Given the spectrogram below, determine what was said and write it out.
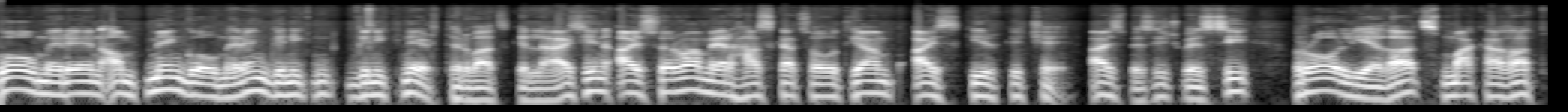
գողմերեն, ամեն գողմերեն գնիկներ թրված կլա։ Այսին այսօրվա մեր հասկացողությամբ այս քիրքը չէ։ Այսպես ինչպեսի ռոլ եղած մակաղատ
